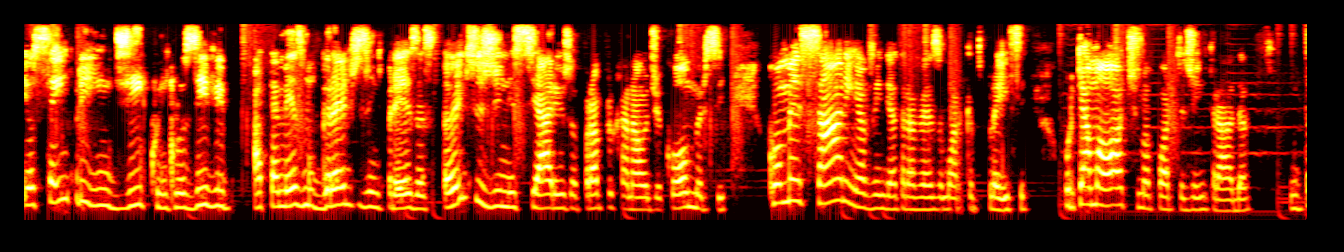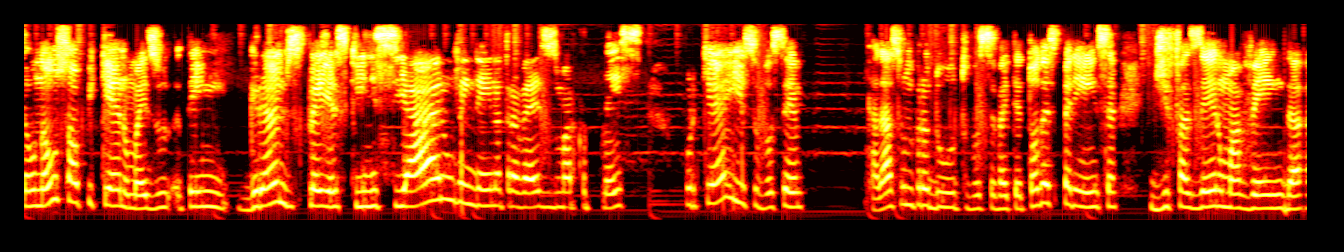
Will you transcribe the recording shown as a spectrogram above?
Eu sempre indico, inclusive até mesmo grandes empresas, antes de iniciarem o seu próprio canal de e-commerce, começarem a vender através do marketplace, porque é uma ótima porta de entrada. Então, não só o pequeno, mas tem grandes players que iniciaram vendendo através dos marketplaces, porque é isso, você cadastra um produto, você vai ter toda a experiência de fazer uma venda,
